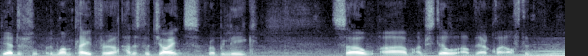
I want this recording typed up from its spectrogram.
the other one played for Huddersfield Giants Rugby League. So um, I'm still up there quite often.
